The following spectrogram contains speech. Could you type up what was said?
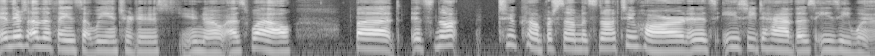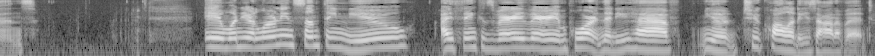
And there's other things that we introduced, you know, as well. But it's not too cumbersome, it's not too hard, and it's easy to have those easy wins. And when you're learning something new, I think it's very, very important that you have, you know, two qualities out of it.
